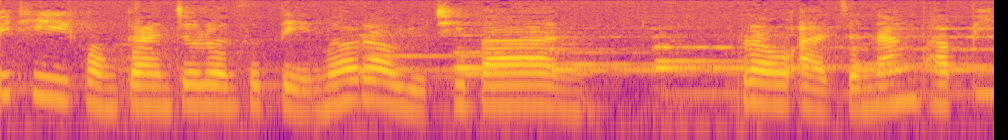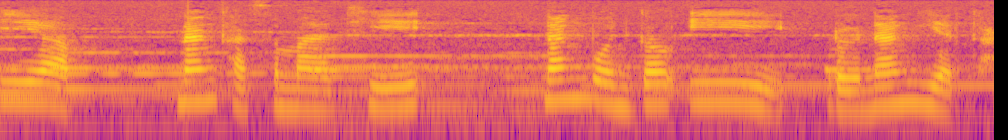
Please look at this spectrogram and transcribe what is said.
วิธีของการเจริญสติเมื่อเราอยู่ที่บ้าน เราอาจจะนั่งพับเพียบ นั่งขัดสมาธิ นั่งบนเก้าอี้ หรือนั่งเหยียดข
